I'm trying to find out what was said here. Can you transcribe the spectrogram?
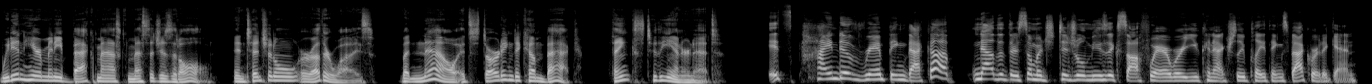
we didn't hear many backmasked messages at all, intentional or otherwise. But now it's starting to come back, thanks to the internet. It's kind of ramping back up now that there's so much digital music software where you can actually play things backward again.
